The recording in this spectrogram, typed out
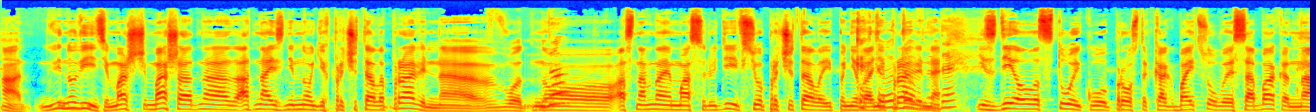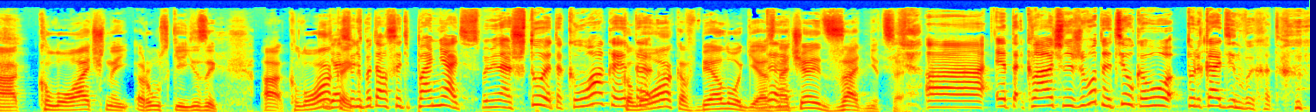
А, ну видите, Маш- Маша одна, одна из немногих прочитала правильно, вот, но основная масса людей все прочитала и поняла неправильно удобно, и сделала стойку просто как бойцовая собака на клоачный русский язык. А клоакой... Я сегодня пыталась, кстати, понять, вспоминаю, что это клоака. Это, Клоака в биологии Да. означает задница. а, это клоачные животные, те, у кого только один выход.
